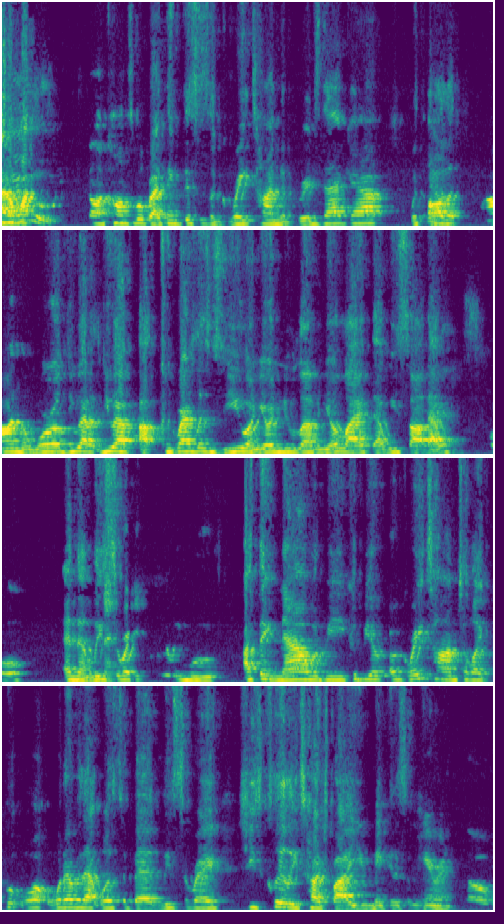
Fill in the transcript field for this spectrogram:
I don't want to feel uncomfortable, but I think this is a great time to bridge that gap with all Yeah. that's going on in the world. You got, you have uh, congratulations to you on your new love in your life that we saw that was cool. And then LisaRaye really moved. I think now would be could be a, a great time to like put whatever that was to bed. LisaRaye, she's clearly touched by you making this appearance. So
